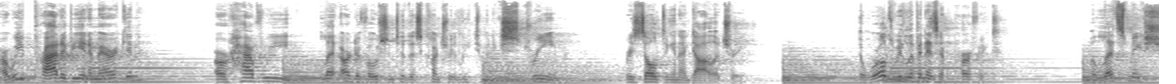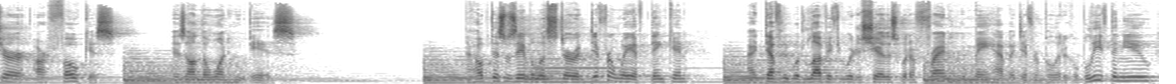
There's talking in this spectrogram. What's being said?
Are we proud to be an American? Or have we let our devotion to this country lead to an extreme, resulting in idolatry? The world we live in isn't perfect, but let's make sure our focus is on the one who is. I hope this was able to stir a different way of thinking I definitely would love if you were to share this with a friend who may have a different political belief than you,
